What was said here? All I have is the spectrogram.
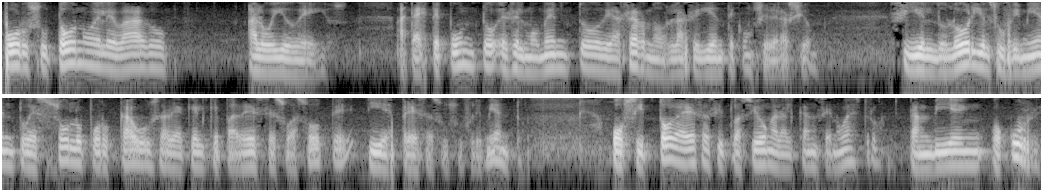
por su tono elevado al oído de ellos. Hasta este punto es el momento de hacernos la siguiente consideración si el dolor y el sufrimiento es solo por causa de aquel que padece su azote y expresa su sufrimiento, o si toda esa situación al alcance nuestro también ocurre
